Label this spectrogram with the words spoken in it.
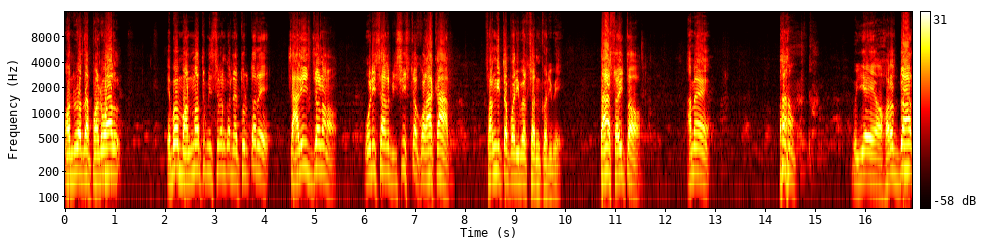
ଅନୁରାଧା ପଡ଼ୱାଲ ଏବଂ ମନ୍ମଥ ମିଶ୍ରଙ୍କ ନେତୃତ୍ୱରେ ଚାଳିଶ ଜଣ ଓଡ଼ିଶାର ବିଶିଷ୍ଟ କଳାକାର ସଙ୍ଗୀତ ପରିବେଷଣ କରିବେ। ତା ସହିତ ଆମେ ଇଏ ହରଦ୍ୱାର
